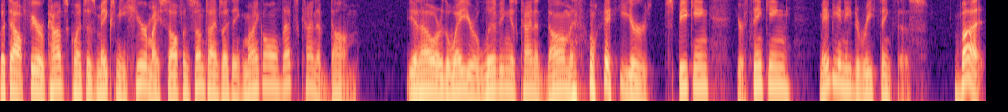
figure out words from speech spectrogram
without fear of consequences makes me hear myself. And sometimes I think, Michael, that's kind of dumb, you know, or the way you're living is kind of dumb, and the way you're speaking you're thinking, maybe you need to rethink this. But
